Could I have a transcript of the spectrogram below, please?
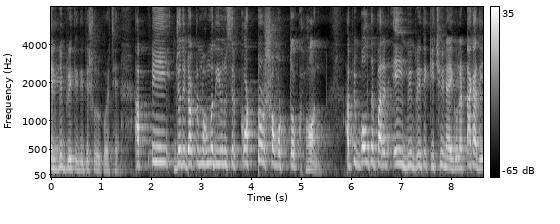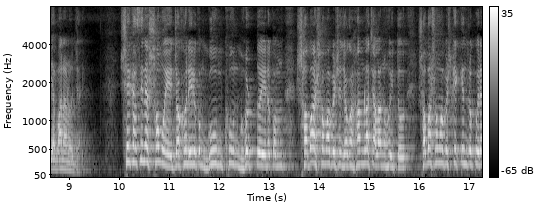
এর বিবৃতি দিতে শুরু করেছে। আপনি যদি ডক্টর মোহাম্মদ ইউনুসের কট্টর সমর্থক হন, আপনি বলতে পারেন এই বিবৃতি কিছুই না, এগুলো টাকা দিয়ে বানানো যায়। শেখ হাসিনার সময়ে যখন এরকম গুম, খুন ঘটতো, এরকম সভা সমাবেশে যখন হামলা চালানো হইতো, সভা সমাবেশকে কেন্দ্র করে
